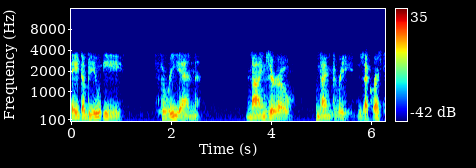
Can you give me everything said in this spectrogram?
three two two three four V O A W E three N nine zero nine three. Is that correct?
